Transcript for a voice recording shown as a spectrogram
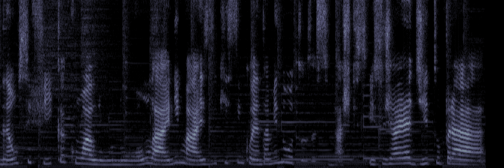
Não se fica com o aluno online mais do que 50 minutos. Assim, acho que isso já é dito para.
